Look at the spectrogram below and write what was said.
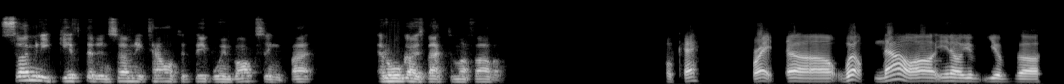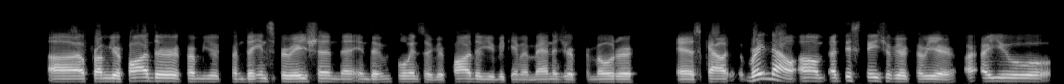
so many gifted and so many talented people in boxing. But it all goes back to my father. Okay, right. Uh, well, now uh, you know you've you've uh, uh, from your father, from your from the inspiration and the influence of your father, you became a manager, promoter, and a scout. Right now, um, at this stage of your career, are, are you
